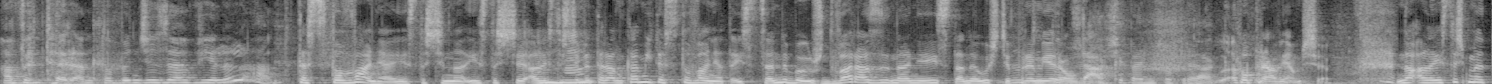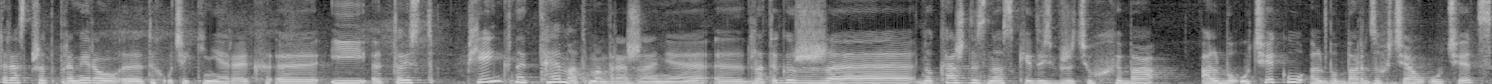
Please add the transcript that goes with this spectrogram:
a weteran to będzie za wiele lat. Testowania jesteście, na, jesteście ale jesteście mhm. weterankami testowania tej sceny, bo już dwa razy na niej stanęłyście no premierą premierą. Tak, się pani poprawiła. Tak, poprawiam się. No ale jesteśmy teraz przed premierą y, tych uciekinierek y, i to jest piękny temat, mam wrażenie, y, dlatego że no, każdy z nas kiedyś w życiu chyba albo uciekł, albo bardzo chciał uciec.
